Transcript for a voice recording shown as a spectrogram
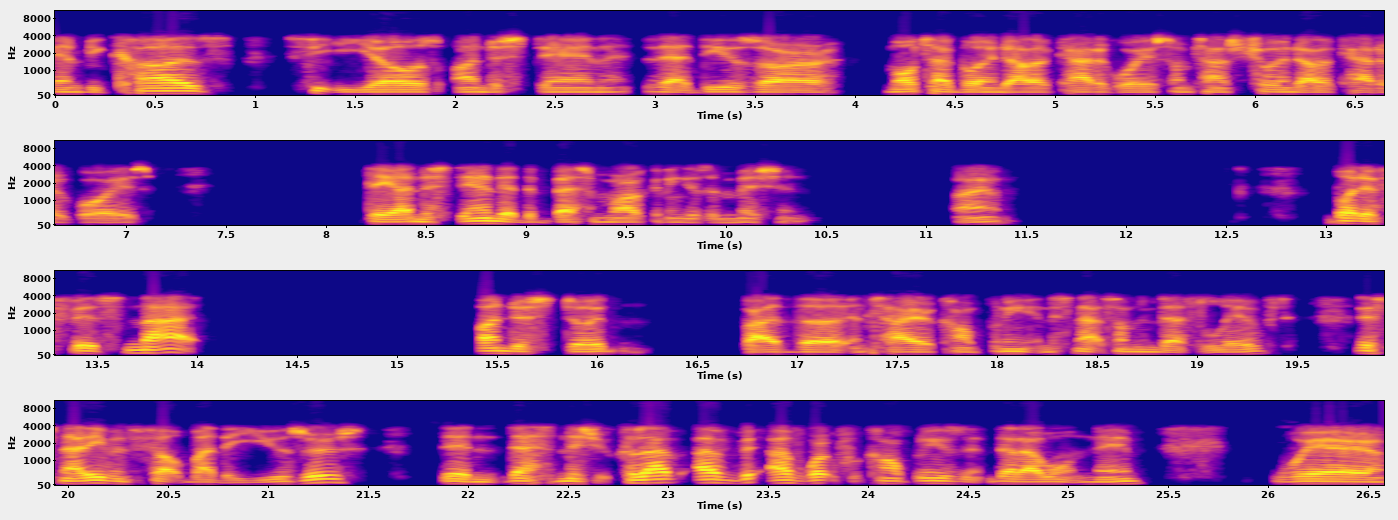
And because CEOs understand that these are multi-billion dollar categories, sometimes trillion dollar categories, they understand that the best marketing is a mission, right? But if it's not understood by the entire company and it's not something that's lived, it's not even felt by the users, then that's an issue. Because I've I've I've worked for companies that I won't name where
